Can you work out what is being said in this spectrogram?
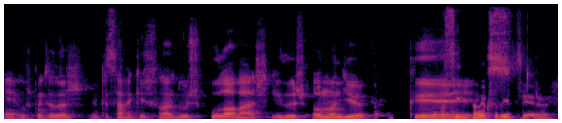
É, os comentadores, eu pensava que ias falar dos ulalás e dos oh mon Dieu, que, que, ser,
